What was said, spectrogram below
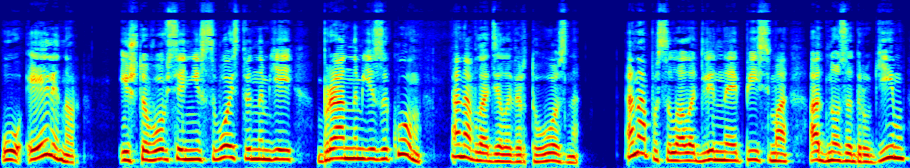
у Элинор, и что вовсе не свойственным ей бранным языком она владела виртуозно. Она посылала длинные письма одно за другим,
